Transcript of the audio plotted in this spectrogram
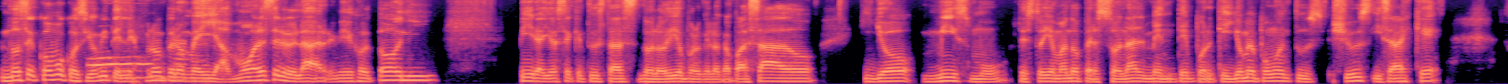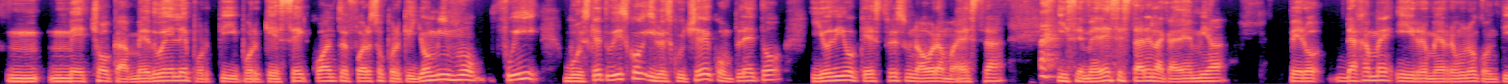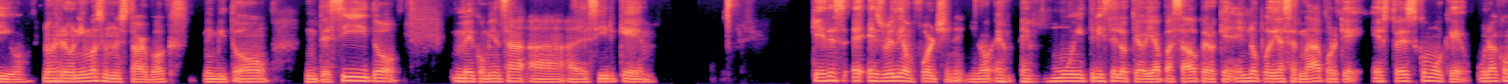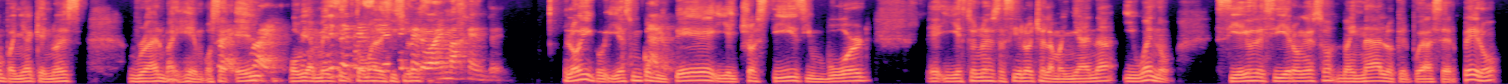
No sé cómo consiguió mi teléfono, pero me llamó al celular y me dijo, Tony, mira, yo sé que tú estás dolorido porque lo que ha pasado, y yo mismo te estoy llamando personalmente porque yo me pongo en tus shoes y sabes que me choca, me duele por ti, porque sé cuánto esfuerzo, porque yo mismo fui, busqué tu disco y lo escuché de completo y yo digo que esto es una obra maestra y se merece estar en la academia, pero déjame y me reúno contigo. Nos reunimos en un Starbucks, me invitó un tecito, me comienza a, a decir que que es, es really unfortunate, you know? es, es, muy triste lo que había pasado, pero que él no podía hacer nada porque esto es como que una compañía que no es run by him, o sea, él obviamente toma decisiones. Pero hay más gente. Lógico, y es un comité, y hay trustees y un board, eh, y esto no es así de la 8 de la mañana. Y bueno, si ellos decidieron eso, no hay nada lo que él pueda hacer. Pero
